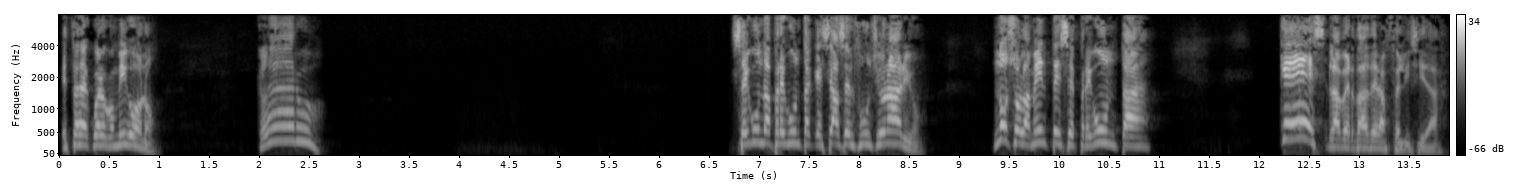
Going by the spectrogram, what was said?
¿Estás de acuerdo conmigo o no? Claro. Segunda pregunta que se hace el funcionario. No solamente se pregunta, ¿qué es la verdadera felicidad?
